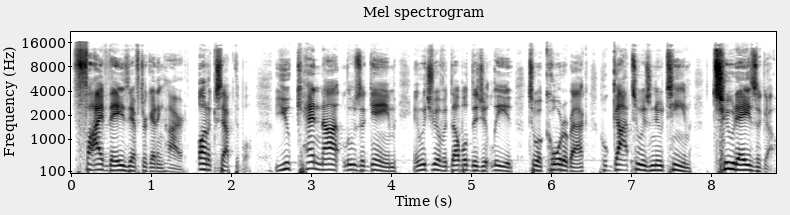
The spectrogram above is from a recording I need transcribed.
five days after getting hired. Unacceptable. You cannot lose a game in which you have a double digit lead to a quarterback who got to his new team two days ago.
